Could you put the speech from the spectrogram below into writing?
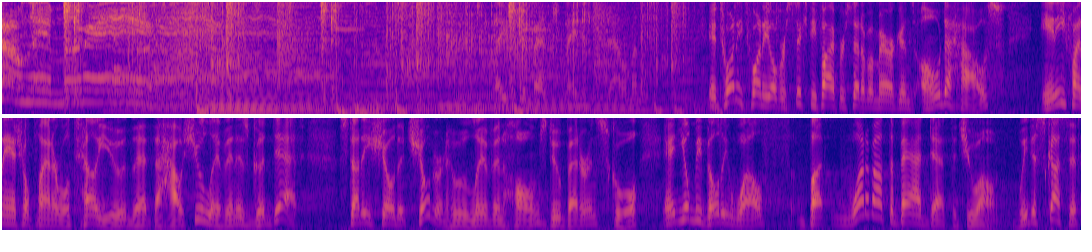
only money. Place your bets, ladies and gentlemen. In 2020, over 65% of Americans owned a house. Any financial planner will tell you that the house you live in is good debt. Studies show that children who live in homes do better in school, and you'll be building wealth. But what about the bad debt that you own? We discuss it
